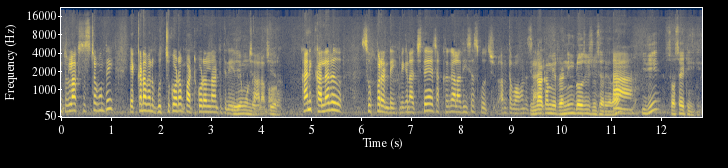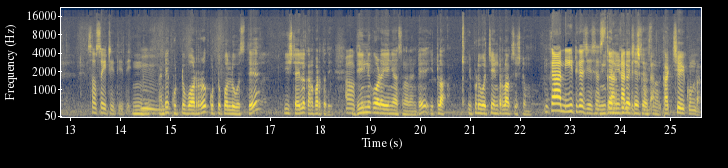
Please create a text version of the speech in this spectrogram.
ఇంటర్లాక్ సిస్టమ్ ఉంది. ఎక్కడ మనం గుచ్చుకోవడం పట్టుకోవడం లాంటిది లేదు. చాలా బాగుంది. కానీ కలర్ సూపర్ అండి. మీకు నచ్చితే చక్కగా అలా తీసేసుకోవచ్చు. అంత బాగుంది ఇందాక మీరు రన్నింగ్ బ్లౌజ్కి చూశారు కదా? ఇది సొసైటీకి సొసైటీది ఇది అంటే కుట్టు బార్డర్ కుట్టు పళ్ళు వస్తే ఈ స్టైల్లో కనపడుతుంది. దీన్ని కూడా ఏం చేస్తున్నారంటే ఇట్లా. ఇప్పుడు వచ్చే ఇంటర్లాక్ సిస్టమ్ ఇంకా నీట్గా ఇంకా నీట్గా చేసేస్తున్నారు. కట్ చేయకుండా.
